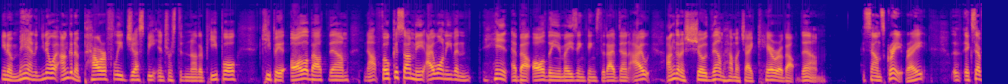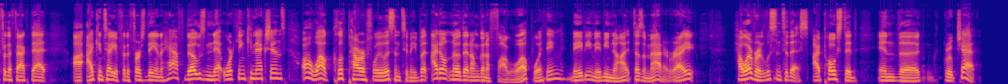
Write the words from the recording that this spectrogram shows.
you know, man, you know what? I'm going to powerfully just be interested in other people, keep it all about them, not focus on me. I won't even hint about all the amazing things that I've done. I, I'm going to show them how much I care about them. It sounds great, right? Except for the fact that I can tell you for the first day and a half, those networking connections, oh, wow, Cliff powerfully listened to me, but I don't know that I'm going to follow up with him. Maybe, maybe not. It doesn't matter, right? However, listen to this. I posted in the group chat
